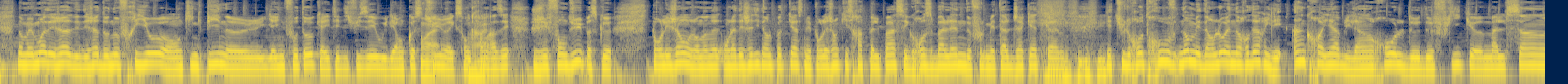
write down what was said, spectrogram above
non mais moi déjà déjà Donofrio en Kingpin, il y a une photo qui a été diffusée où il est en costume avec son crâne rasé. J'ai fondu parce que pour les gens, on, on l'a déjà dit dans le podcast, mais pour les gens qui se rappellent pas, c'est grosse baleine de Full Metal Jacket quand même. Et tu le retrouves. Non mais dans Law and Order, il est incroyable. Il a un rôle de, de flic malsain,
